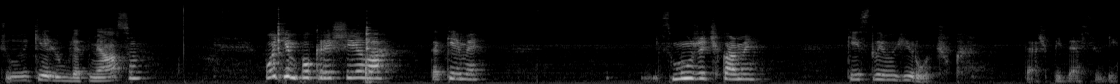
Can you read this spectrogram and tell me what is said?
Чоловіки люблять м'ясо. Потім покришила такими смужечками кислий огірочок. Теж піде сюди.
